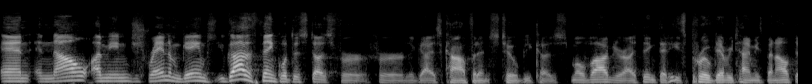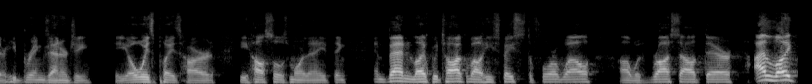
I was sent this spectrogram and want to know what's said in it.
and and now I mean just random games. You got to think what this does for for the guy's confidence too, because Mo Wagner, I think that he's proved every time he's been out there, he brings energy. He always plays hard. He hustles more than anything. And Ben, like we talk about, he spaces the floor well uh, with Russ out there. I like.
